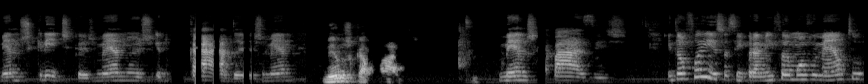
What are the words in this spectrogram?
menos críticas, menos educadas, menos menos capazes. Menos capazes. Então foi isso, assim, para mim foi um movimento,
